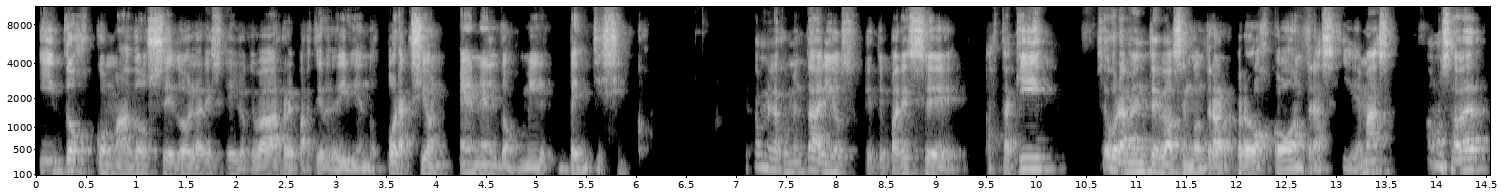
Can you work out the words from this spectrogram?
y 2,12 dólares es lo que va a repartir de dividendos por acción en el 2025. Déjame en los comentarios qué te parece hasta aquí. Seguramente vas a encontrar pros, contras y demás. Vamos a ver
